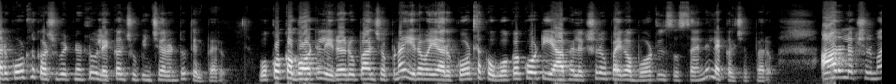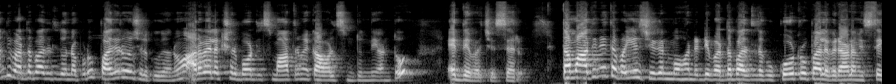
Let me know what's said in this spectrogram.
ఆరు కోట్లు ఖర్చు పెట్టినట్లు లెక్కలు చూపించారంటూ తెలిపారు. ఒక్కొక్క బాటిల్ ఇరవై రూపాయలు చొప్పున ఇరవై ఆరు కోట్లకు ఒక కోటి యాభై లక్షలకు పైగా బాటిల్స్ వస్తాయని లెక్కలు చెప్పారు. ఆరు లక్షల మంది వరద బాధితులు ఉన్నప్పుడు పది రోజులకు గాను అరవై లక్షల బాటిల్స్ మాత్రమే కావాల్సి ఉంటుంది అంటూ ఎద్దేవా చేశారు. తమ అధినేత వైఎస్ జగన్మోహన్ రెడ్డి వరద బాధితులకు కోటి రూపాయల విరాళం ఇస్తే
